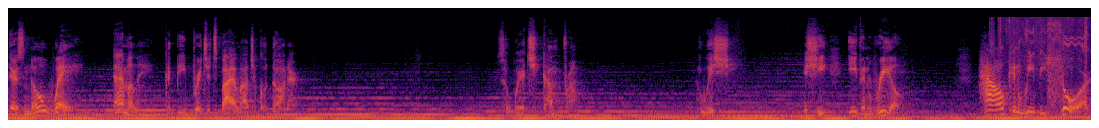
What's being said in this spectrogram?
There's no way Amelie could be Bridget's biological daughter. So where'd she come from? Who is she? Is she even real? How can we be sure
